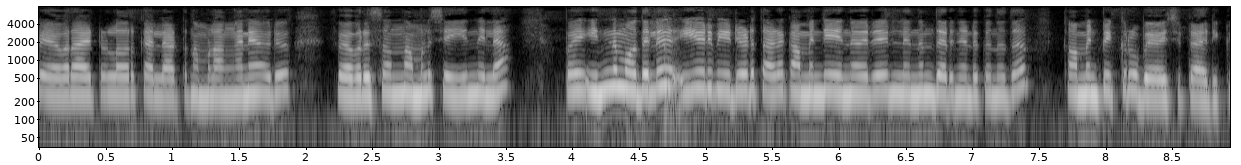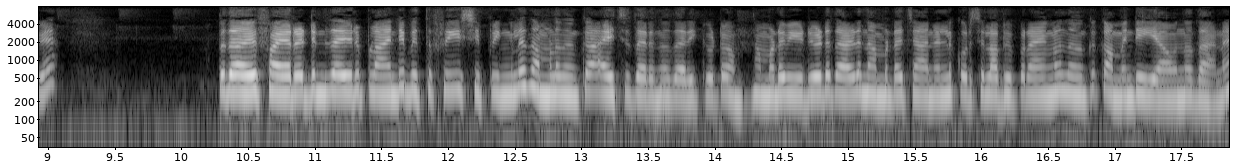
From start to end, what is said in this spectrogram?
ഫേവർ ആയിട്ടുള്ളവർക്കല്ലാട്ട് നമ്മൾ അങ്ങനെ ഒരു ഫേവറിസം നമ്മൾ ചെയ്യുന്നില്ല. അപ്പോൾ ഇന്ന് മുതൽ ഈ ഒരു വീഡിയോയുടെ താഴെ കമന്റ് ചെയ്യുന്നവരിൽ നിന്നും തിരഞ്ഞെടുക്കുന്നത് കമന്റ് പിക്കർ ഉപയോഗിച്ചിട്ടായിരിക്കും ഇപ്പോൾ ഇതായ ഫയർ റെഡിന്റെതായ ഒരു പ്ലാന്റ് വിത്ത് ഫ്രീ ഷിപ്പിംഗിൽ നമ്മൾ നിങ്ങൾക്ക് അയച്ചു തരുന്നതായിരിക്കും കേട്ടോ നമ്മുടെ വീഡിയോയുടെ താഴെ നമ്മുടെ ചാനലിനെ കുറിച്ചുള്ള അഭിപ്രായങ്ങൾ നിങ്ങൾക്ക് കമന്റ് ചെയ്യാവുന്നതാണ്.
